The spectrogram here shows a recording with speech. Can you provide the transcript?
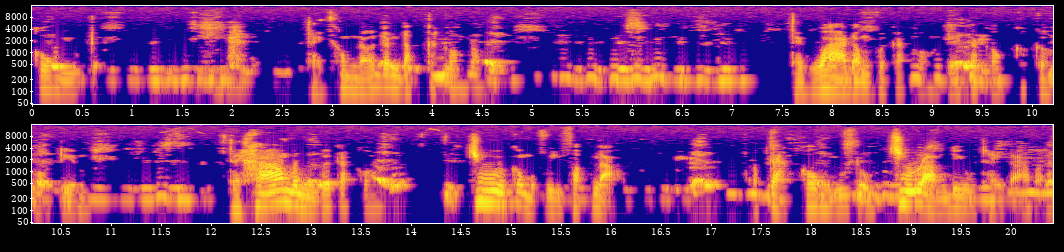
cô vũ trụ. Thầy không nỡ đánh đập các con đâu thầy hòa đồng với các con, để các con có cơ hội tiến. Thầy há mình với các con. Chưa có một vị phật nào. Ở cả không vũ trụ chưa làm điều thầy đã và đã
